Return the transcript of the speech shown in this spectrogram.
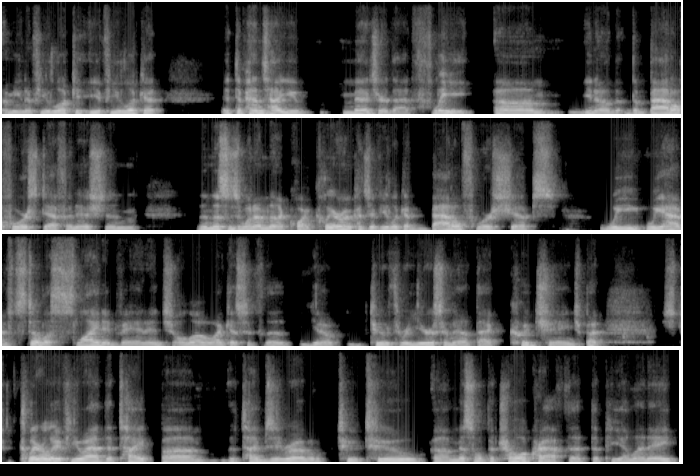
I mean if you look at if you look at it depends how you measure that fleet. Um, you know the, the battle force definition and this is what i'm not quite clear on because if you look at battle force ships we we have still a slight advantage although i guess if the you know two three years from now that could change. But clearly, if you add the type um, the type 022 uh, missile patrol craft that the PLAN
